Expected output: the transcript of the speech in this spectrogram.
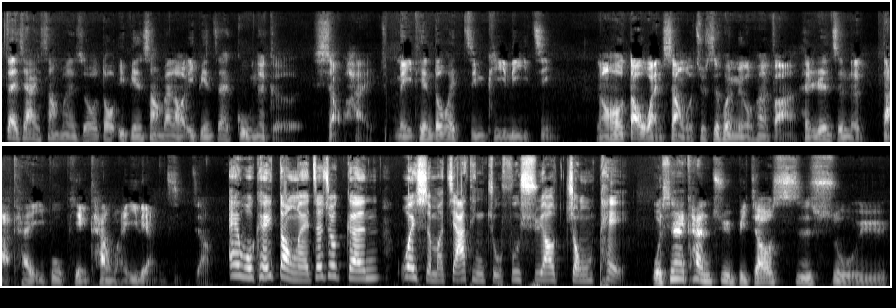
在家里上班的时候都一边上班，然后一边在顾那个小孩，每天都会精疲力尽。然后到晚上，我就是会没有办法很认真的打开一部片看完一两集这样。哎、欸，我可以懂哎，这就跟为什么家庭主妇需要中配。我现在看剧比较是属于，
